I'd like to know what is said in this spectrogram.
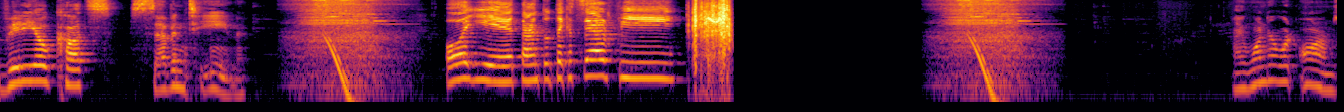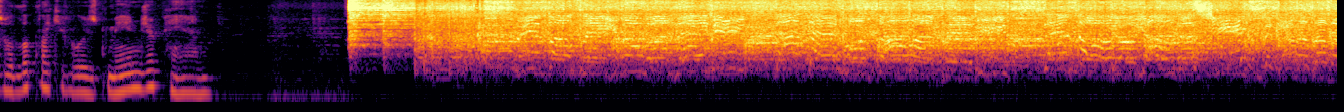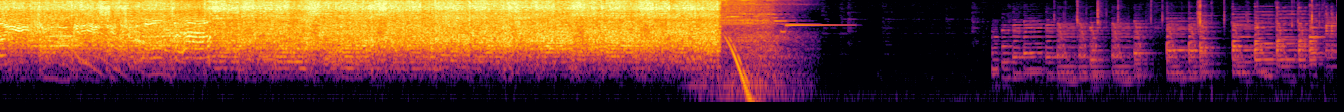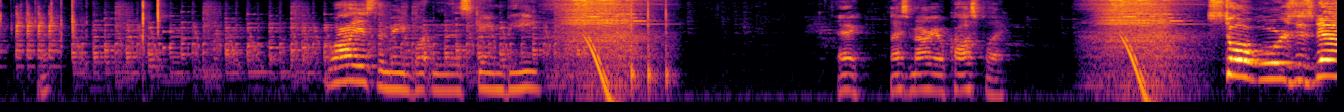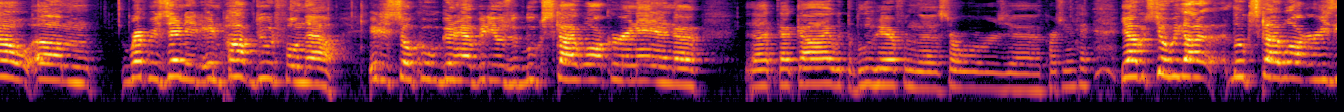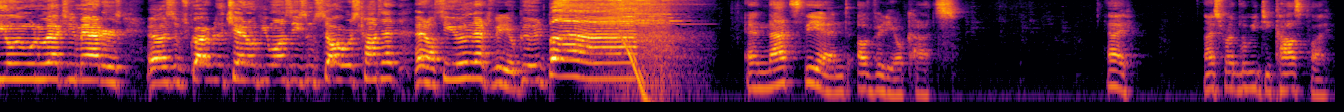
Video Cuts 17. Oh yeah, time to take a selfie. I wonder what arms would look like if it was made in Japan. Why is the main button in this game B? Hey, nice Mario cosplay. Star Wars is now um represented in Popdudeful now. It is so cool. We're gonna have videos with Luke Skywalker in it and uh that that guy with the blue hair from the Star Wars uh, cartoon thing. Yeah, but still, we got Luke Skywalker. He's the only one who actually matters. Uh, subscribe to the channel if you want to see some Star Wars content, and I'll see you in the next video. Goodbye. And that's the end of video cuts. Hey, nice Red Luigi cosplay.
